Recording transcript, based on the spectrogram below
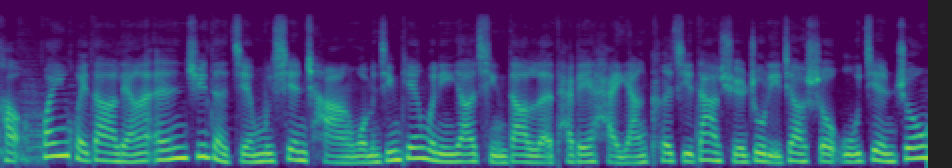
好，欢迎回到两岸 NG 的节目现场。我们今天为您邀请到了台北海洋科技大学助理教授吴建中，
